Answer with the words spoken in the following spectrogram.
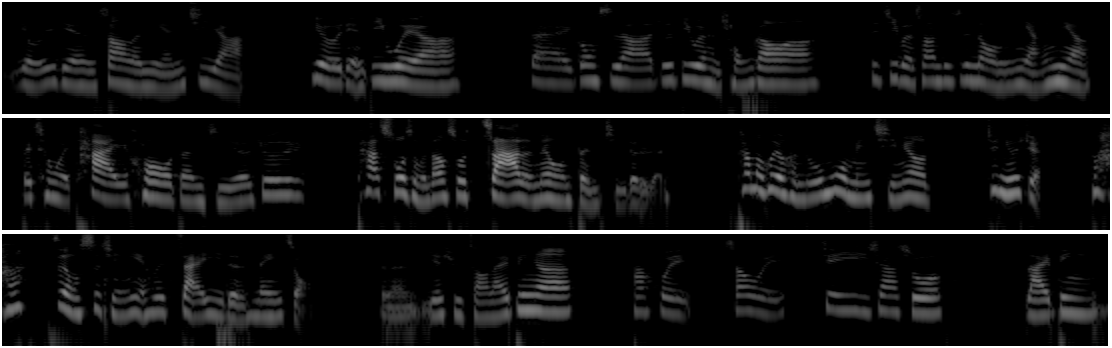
有一点上了年纪啊，又有一点地位啊，在公司啊，就是地位很崇高啊，就基本上就是那种娘娘，被称为太后等级了，就是。他说什么都要说渣的那种等级的人，他们会有很多莫名其妙，就你会觉得啊，这种事情你也会在意的那一种。可能也许找来宾啊，他会稍微介意一下，说来宾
